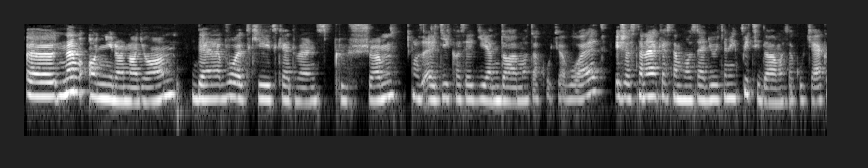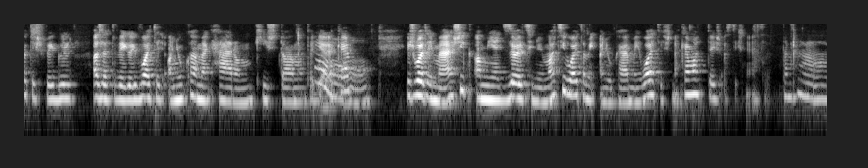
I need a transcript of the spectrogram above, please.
Ö, nem annyira nagyon, de volt két kedvenc plüssöm. Az egyik az egy ilyen dalmata kutya volt, és aztán elkezdtem hozzágyűjteni pici dalmata kutyákat, és végül az lett végül, hogy volt egy anyuka, meg három kis dalmata gyereke. Oh. És volt egy másik, ami egy zöld színű maci volt, ami anyukámé volt, és nekem adta, és azt is nagyon szerettem. Hmm,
